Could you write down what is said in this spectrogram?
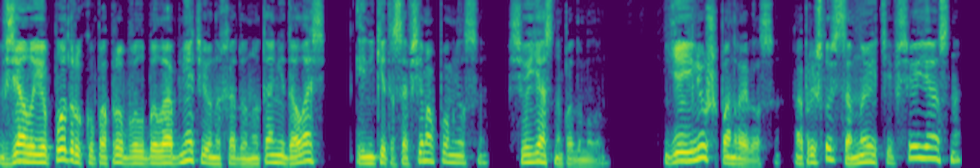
взял ее под руку, попробовал было обнять ее на ходу, но та не далась, и Никита совсем опомнился. Все ясно, — подумал он. Ей Илюша понравился, а пришлось со мной идти. Все ясно.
